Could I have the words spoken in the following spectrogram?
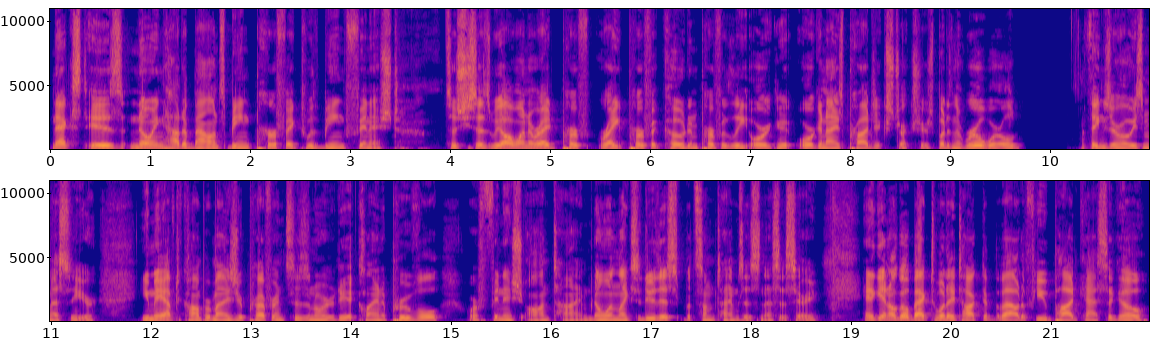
next is knowing how to balance being perfect with being finished. So she says we all want to write perf- write perfect code and perfectly org- organized project structures but in the real world things are always messier. You may have to compromise your preferences in order to get client approval or finish on time. No one likes to do this, but sometimes it's necessary. And again, I'll go back to what I talked about a few podcasts ago.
